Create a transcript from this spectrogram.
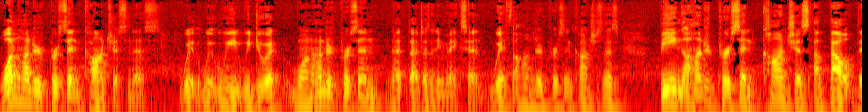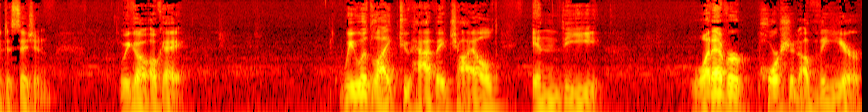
100% consciousness. We, we, we do it 100%, that, that doesn't even make sense, with 100% consciousness, being 100% conscious about the decision. We go, okay, we would like to have a child in the whatever portion of the year.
